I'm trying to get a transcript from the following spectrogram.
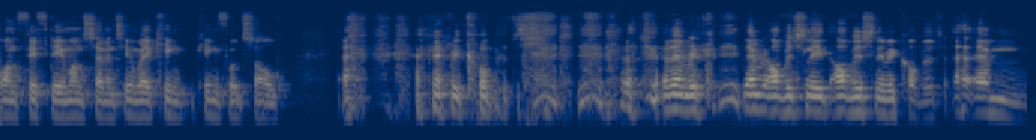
one fifty and one seventeen where King Kingfoot sold. and then recovered, and then, rec- then obviously obviously recovered. Um,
